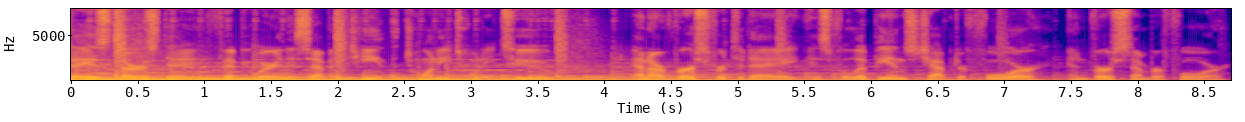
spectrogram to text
Today is Thursday, February the 17th, 2022, and our verse for today is Philippians chapter 4 and verse number 4.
